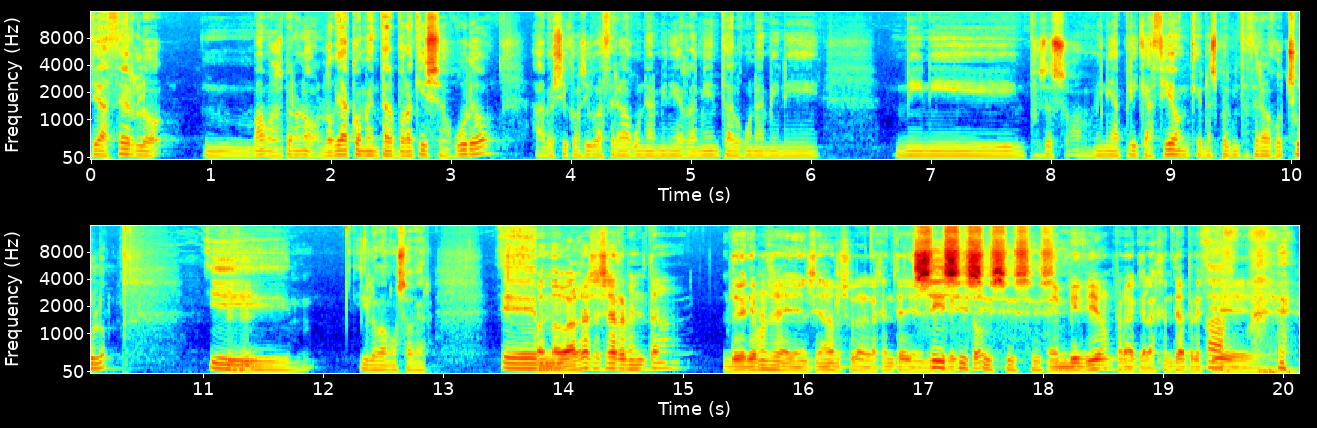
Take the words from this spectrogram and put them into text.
de hacerlo, mm, vamos, pero no, lo voy a comentar por aquí seguro, a ver si consigo hacer alguna mini herramienta, alguna mini, mini, pues eso, mini aplicación que nos permita hacer algo chulo y, y lo vamos a ver. Cuando em, hagas esa herramienta, Deberíamos enseñárselo a la gente en, sí, en vídeo para que la gente aprecie ah.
